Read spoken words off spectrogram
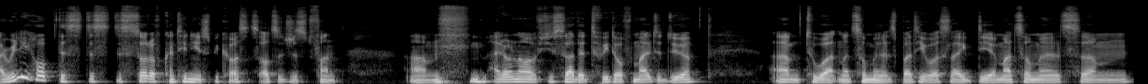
I really hope this, this, this sort of continues because it's also just fun. Um, I don't know if you saw the tweet of Malte Dürr um, toward Mats Hummels, but he was like, "Dear Mats Hummels, um,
